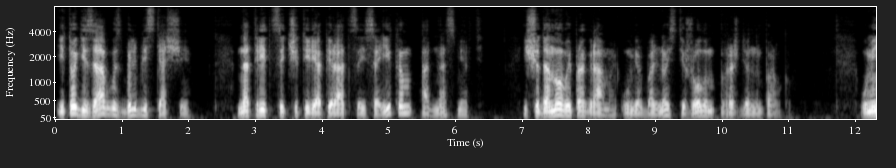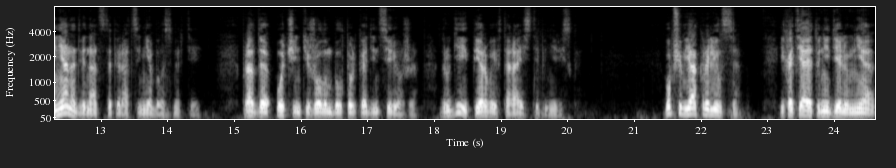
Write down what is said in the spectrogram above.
Итоги за август были блестящие. На 34 операции с АИКом одна смерть. Еще до новой программы умер больной с тяжелым врожденным пороком. У меня на 12 операций не было смертей. Правда, очень тяжелым был только один Сережа, другие первая и вторая степени риска. В общем, я окрылился. И хотя эту неделю мне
